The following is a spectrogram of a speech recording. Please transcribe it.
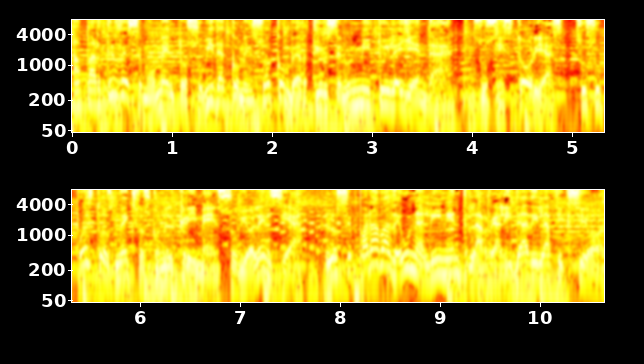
A partir de ese momento, su vida comenzó a convertirse en un mito y leyenda. Sus historias, sus supuestos nexos con el crimen, su violencia, los separaba de una línea entre la realidad y la ficción.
